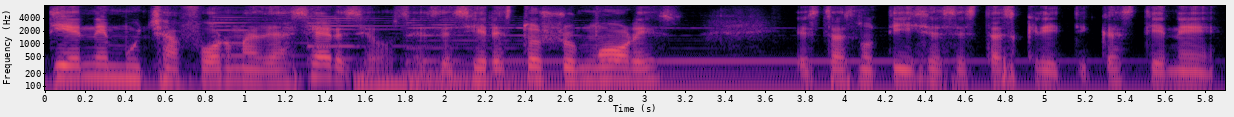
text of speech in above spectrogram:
tiene mucha forma de hacerse, o sea, es decir, estos rumores, estas noticias, estas críticas, tiene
